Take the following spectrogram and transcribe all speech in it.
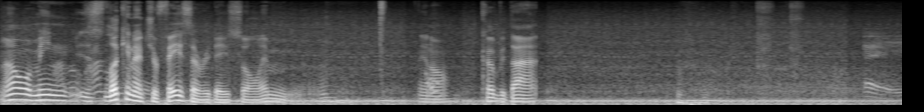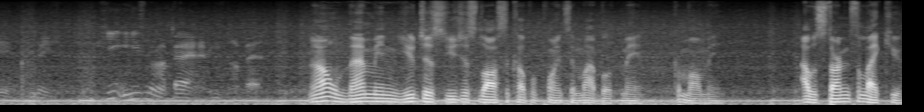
No, I I mean, don't- I it's don't looking at your face every day, so I'm, you know, could be that. Hey, me. He he's not bad. He's not bad. No, I mean, you just you just lost a couple points in my book, man. Come on, man. I was starting to like you.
